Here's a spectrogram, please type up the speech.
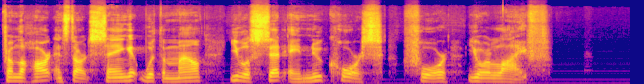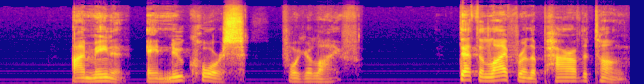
from the heart and start saying it with the mouth, you will set a new course for your life. I mean it, a new course for your life. Death and life are in the power of the tongue.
